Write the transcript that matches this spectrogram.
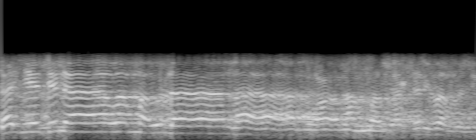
সাইয়্যিদিনা ওয়া মাওলানা মুহাম্মদ শরীফ বলি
